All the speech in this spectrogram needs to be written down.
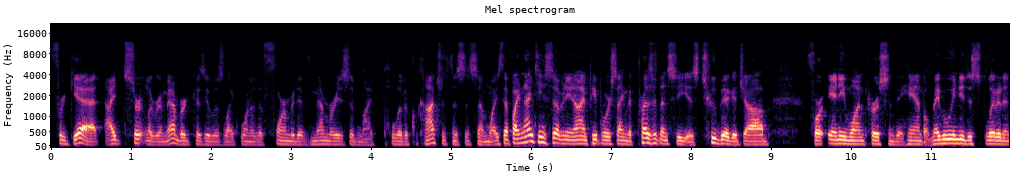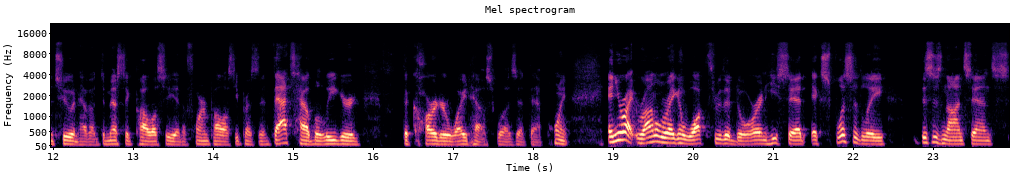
forget, I certainly remembered because it was like one of the formative memories of my political consciousness in some ways, that by 1979, people were saying the presidency is too big a job for any one person to handle. Maybe we need to split it in two and have a domestic policy and a foreign policy president. That's how beleaguered the Carter White House was at that point. And you're right, Ronald Reagan walked through the door and he said explicitly, this is nonsense.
